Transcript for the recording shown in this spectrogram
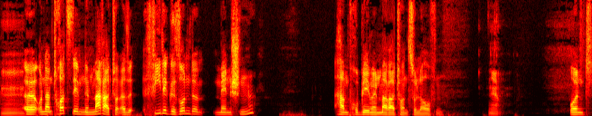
Mhm. Äh, und dann trotzdem einen Marathon. Also viele gesunde Menschen haben Probleme, einen Marathon zu laufen. Ja. Und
